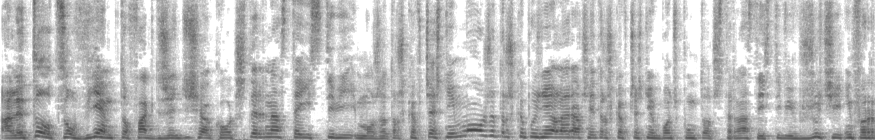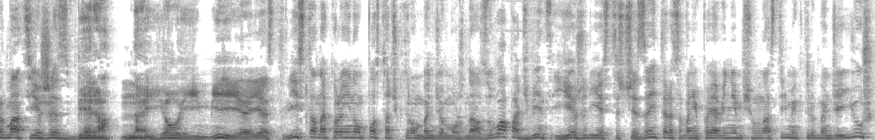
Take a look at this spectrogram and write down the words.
ale to co wiem to fakt, że dzisiaj około 14 Stevie, może troszkę wcześniej, może troszkę później, ale raczej troszkę wcześniej, bądź punkt o 14 Stevie wrzuci informację, że zbiera na Yoimiye. Jest lista na kolejną postać, którą będzie można złapać, więc jeżeli jesteście zainteresowani pojawieniem się na streamie, który będzie już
